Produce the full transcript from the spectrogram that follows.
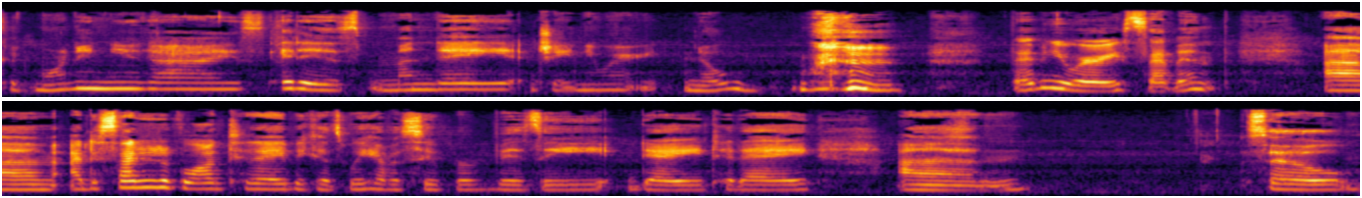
Good morning, you guys. It is Monday, January, no, February 7th. Um, I decided to vlog today because we have a super busy day today. Um, so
